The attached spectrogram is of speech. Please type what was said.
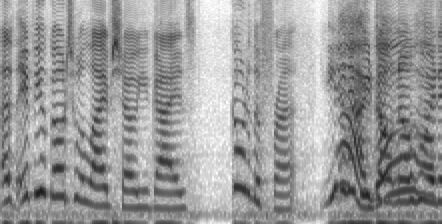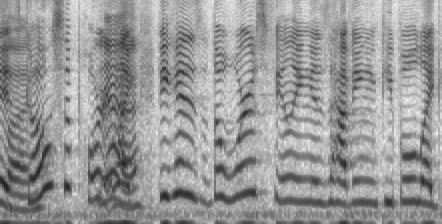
Uh, if you go to a live show, you guys go to the front. Even Yeah, if you don't know who it is, fun. go support. Yeah. Like because the worst feeling is having people like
